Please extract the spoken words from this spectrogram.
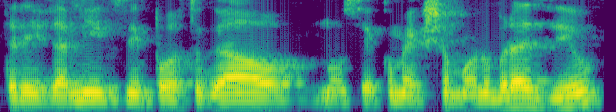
Três Amigos em Portugal, não sei como é que chamou no Brasil,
